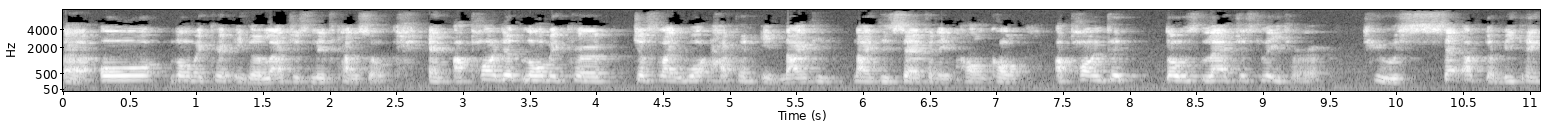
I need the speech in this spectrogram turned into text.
uh, all lawmakers in the Legislative Council and appointed lawmaker, just like what happened in 1997 in Hong Kong, appointed those legislators to set up the meeting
